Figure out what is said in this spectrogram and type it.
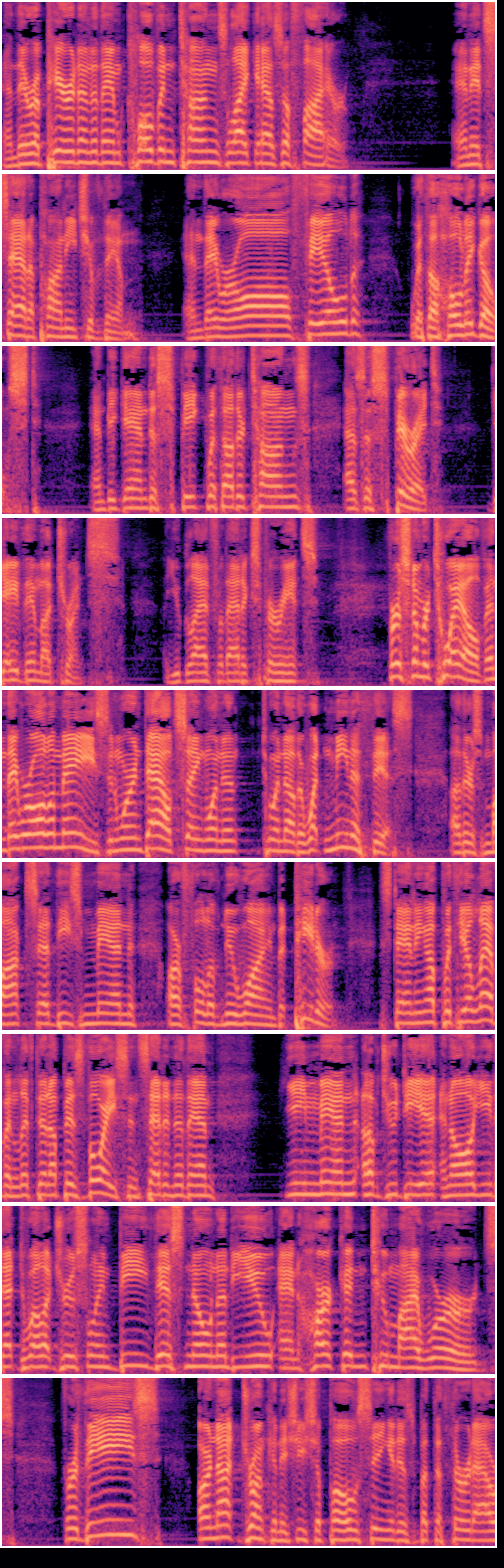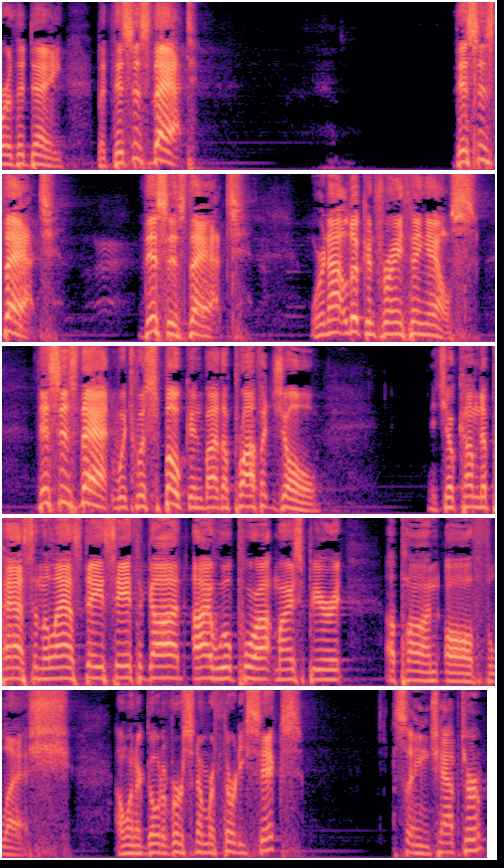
And there appeared unto them cloven tongues like as of fire, and it sat upon each of them. And they were all filled with the Holy Ghost, and began to speak with other tongues as the Spirit gave them utterance. Are you glad for that experience? Verse number 12, and they were all amazed and were in doubt, saying one to another, What meaneth this? Others mocked, said, These men are full of new wine. But Peter, standing up with the eleven, lifted up his voice and said unto them, ye men of Judea, and all ye that dwell at Jerusalem, be this known unto you, and hearken to my words. For these are not drunken, as ye suppose, seeing it is but the third hour of the day. But this is that. This is that. This is that. We're not looking for anything else. This is that which was spoken by the prophet Joel. It shall come to pass in the last days, saith the God, I will pour out my spirit upon all flesh. I want to go to verse number 36, same chapter.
